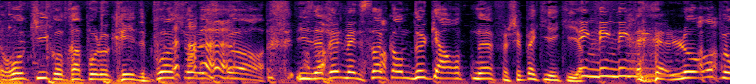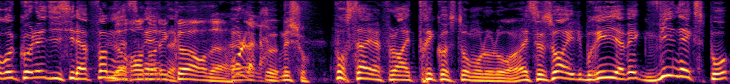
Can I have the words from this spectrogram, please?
Rocky contre Apollo Creed. Point sur le score. Isabelle mène 52-49. Je sais pas qui est qui. hein. Ding ding ding. Laurent peut recoller d'ici la fin de Laurent la dans semaine. les cordes. Oh là là, on est chaud. Pour ça, il va falloir être très costaud, mon Lolo. hein. Et ce soir, il brille avec Vinexpo,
